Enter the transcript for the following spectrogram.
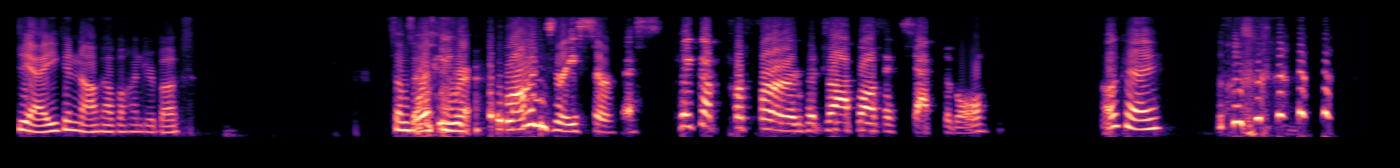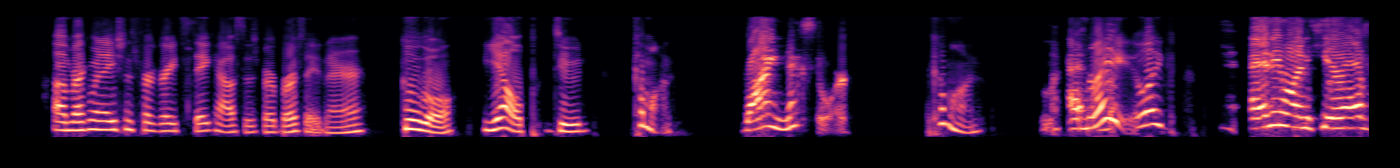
Yeah, you can knock off a hundred bucks. Someone's asking where. laundry service. Pickup preferred, but drop off acceptable. Okay. um, recommendations for great steakhouses for a birthday dinner. Google, Yelp, dude. Come on, Why Nextdoor? come on. Uh, Right? Like, Anyone hear of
